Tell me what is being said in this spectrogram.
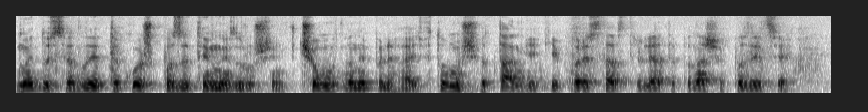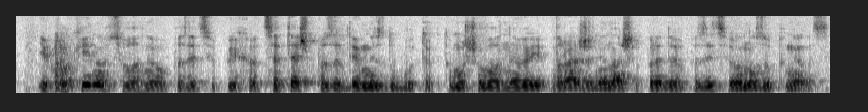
ми досягли також позитивних зрушень. В чому вони полягають? В тому, що танк, який перестав стріляти по наших позиціях і покинув цю вогневу позицію, поїхав, це теж позитивний здобуток, тому що вогневе враження наших передових позицій воно зупинилося.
